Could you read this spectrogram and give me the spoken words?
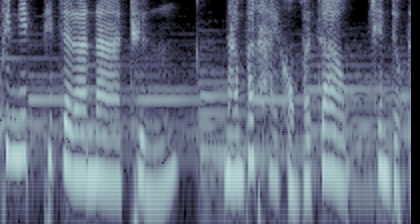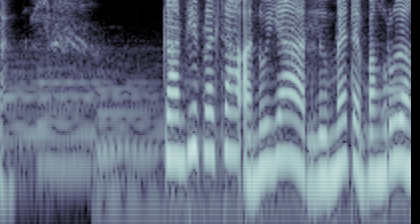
พินิษพิจารณาถึงน้ำพระทัยของพระเจ้า เช่นเดียวกัน การที่พระเจ้าอนุญาตหรือแม้แต่บางเรื่อง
